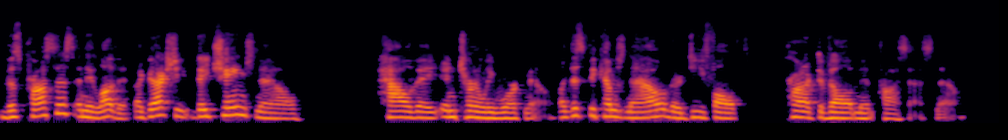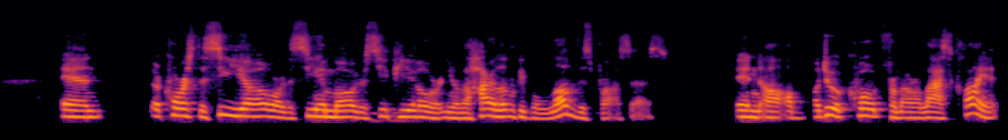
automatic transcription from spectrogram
this process, and they love it. Like they actually they change now how they internally work now. Like this becomes now their default product development process now. And of course, the CEO or the CMO or the CPO or you know the higher level people love this process. And I'll, I'll do a quote from our last client.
